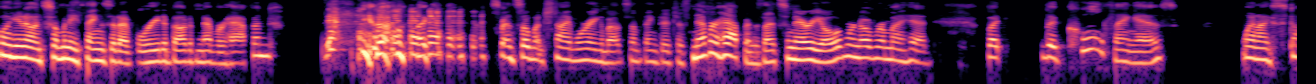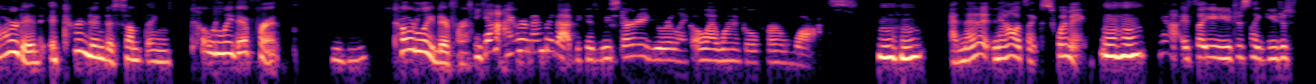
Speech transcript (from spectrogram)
Well, you know, and so many things that I've worried about have never happened. You know, like- I spend so much time worrying about something that just never happens. That scenario over and over in my head. But the cool thing is, when I started, it turned into something totally different. Mhm. Totally different. yeah i remember that because we started you were like oh i want to go for walks Mm-hmm. And then it now it's like swimming Mm-hmm. yeah it's like you just like you just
